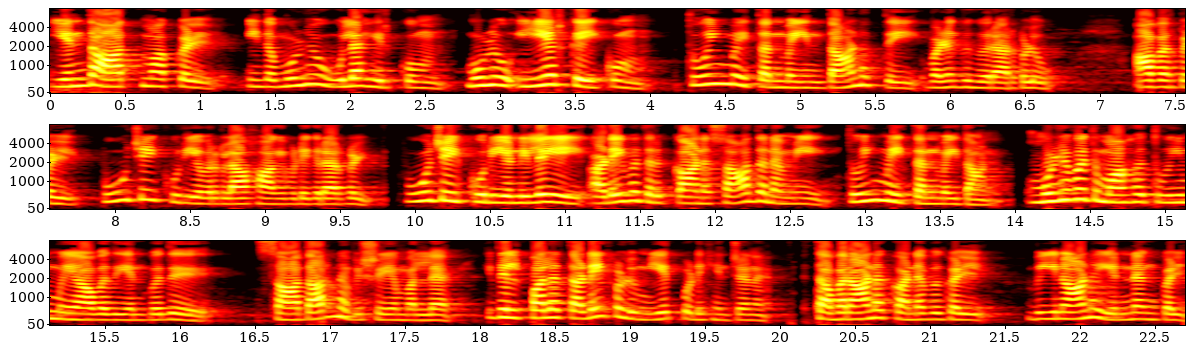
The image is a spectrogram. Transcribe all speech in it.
எந்த ஆத்மாக்கள் இந்த முழு உலகிற்கும் முழு இயற்கைக்கும் தூய்மை தன்மையின் தானத்தை வழங்குகிறார்களோ அவர்கள் பூஜைக்குரியவர்களாக ஆகிவிடுகிறார்கள். பூஜைக்குரிய நிலையை அடைவதற்கான சாதனமே தூய்மை தன்மைதான் முழுவதுமாக தூய்மையாவது என்பது சாதாரண விஷயமல்ல. இதில் பல தடைகளும் ஏற்படுகின்றன. தவறான கனவுகள் வீணான எண்ணங்கள்.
